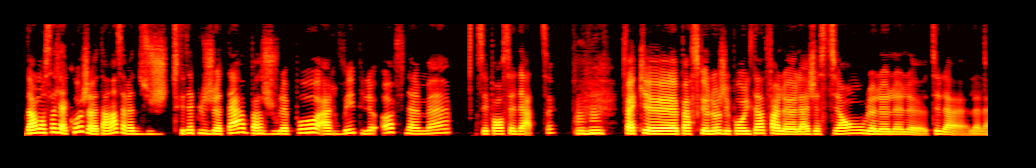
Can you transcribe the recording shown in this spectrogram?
dans mon sac à couche, j'avais tendance à mettre du, ce qui était plus jetable parce que je voulais pas arriver, puis là, ah, finalement, c'est passé date, tu sais. Mmh fait que, parce que là, j'ai pas eu le temps de faire la gestion, le, le, le, tu sais, la, la, la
